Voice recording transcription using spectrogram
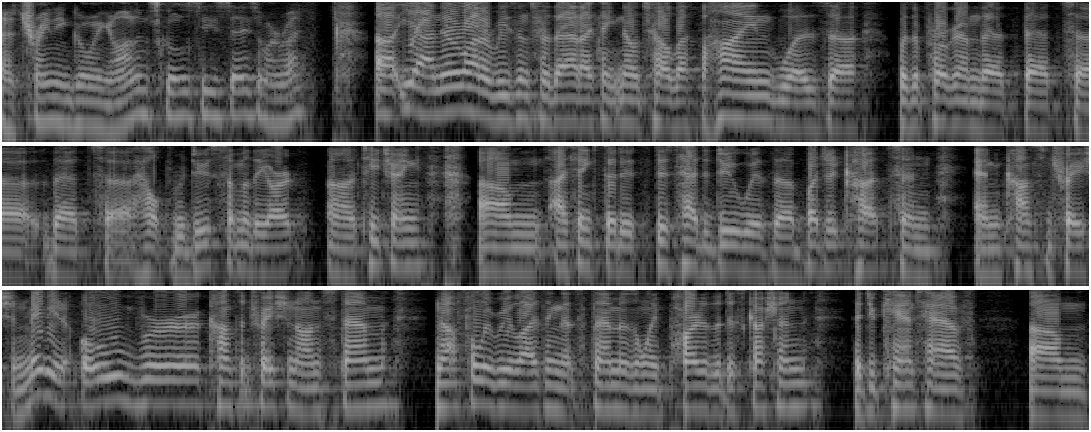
uh, training going on in schools these days. Am I right? Uh, yeah, and there are a lot of reasons for that. I think No Child Left Behind was uh, was a program that that uh, that uh, helped reduce some of the art uh, teaching. Um, I think that it just had to do with uh, budget cuts and and concentration, maybe an over concentration on STEM, not fully realizing that STEM is only part of the discussion. That you can't have um,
